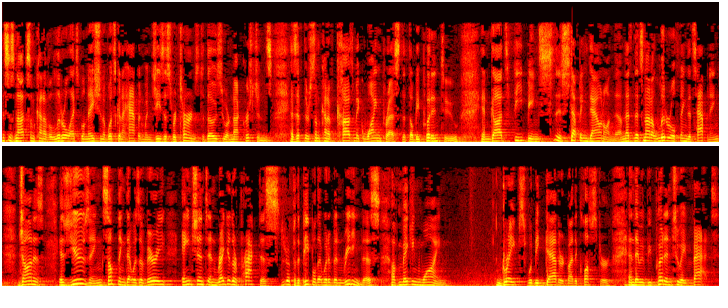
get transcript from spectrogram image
this is not some kind of a literal explanation of what's going to happen when Jesus returns to those who are not Christians, as if there's some kind of cosmic wine press that they'll be put into, and God's feet being stepping down on them. That's, that's not a literal thing that's happening. John is, is using something that was a very ancient and regular practice for the people that would have been reading this of making wine grapes would be gathered by the cluster and they would be put into a vat.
